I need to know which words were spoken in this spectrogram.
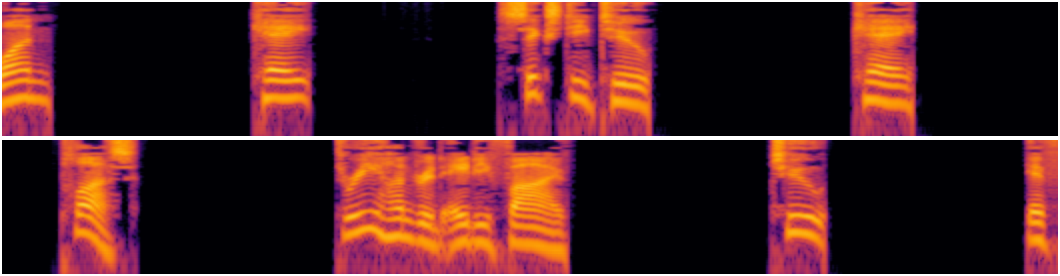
1 k 62 k plus 385 2 if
